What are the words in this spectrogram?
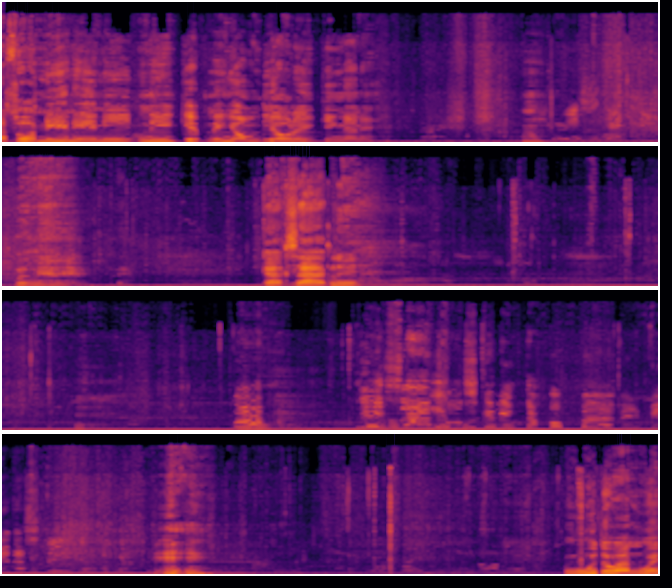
าโซนนี้นี่นี่นี่เก็บนี่หย่อมเดียวเลยจริงนะเนี่ยอืมเบิ่งเลยกากซากเลย อื้อหืออู้แต่ว่าหน่วย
